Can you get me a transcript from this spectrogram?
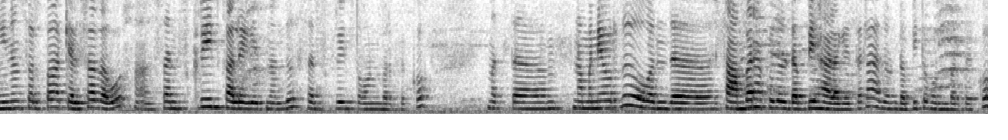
ಇನ್ನೊಂದು ಸ್ವಲ್ಪ ಕೆಲಸ ಅದಾವು. ಸನ್ಸ್ಕ್ರೀನ್ ಕಾಲೇಜ್ ಆಗೈತೆ ನಂದು. ಸನ್ಸ್ಕ್ರೀನ್ ತೊಗೊಂಡು ಬರಬೇಕು. ಮತ್ತು, ನಮ್ಮ ಮನೆಯವ್ರದ್ದು ಒಂದು ಸಾಂಬಾರು ಹಾಕೋದು ಡಬ್ಬಿ ಹಾಳಾಗೈತಲ್ಲ, ಅದೊಂದು ಡಬ್ಬಿ ತೊಗೊಂಡು ಬರಬೇಕು.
